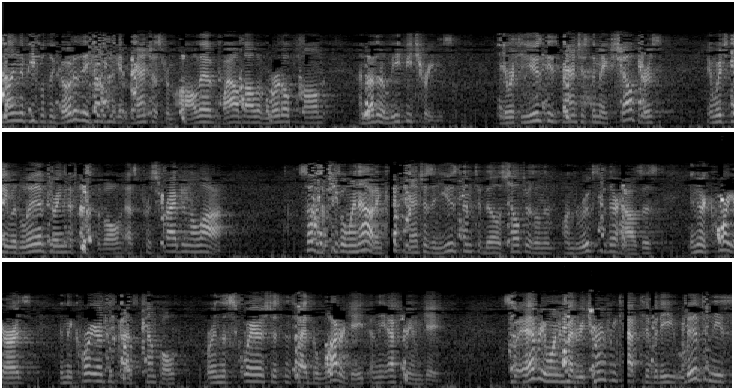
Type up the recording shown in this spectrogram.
telling the people to go to the hills and get branches from olive, wild olive, myrtle, palm, and other leafy trees. They were to use these branches to make shelters in which they would live during the festival as prescribed in the law. So the people went out and cut branches and used them to build shelters on the, on the roofs of their houses, in their courtyards, in the courtyards of God's temple, or in the squares just inside the water gate and the Ephraim gate. So everyone who had returned from captivity lived in these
